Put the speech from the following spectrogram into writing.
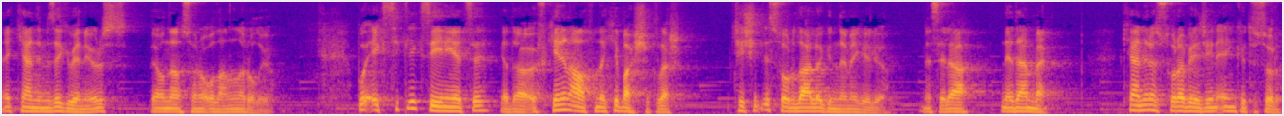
ne kendimize güveniyoruz ve ondan sonra olanlar oluyor. Bu eksiklik zihniyeti ya da öfkenin altındaki başlıklar çeşitli sorularla gündeme geliyor. Mesela neden ben? Kendine sorabileceğin en kötü soru.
